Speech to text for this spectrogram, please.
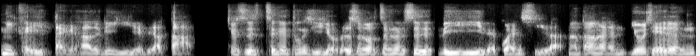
你可以带给他的利益也比较大。就是这个东西，有的时候真的是利益的关系了。那当然，有些人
